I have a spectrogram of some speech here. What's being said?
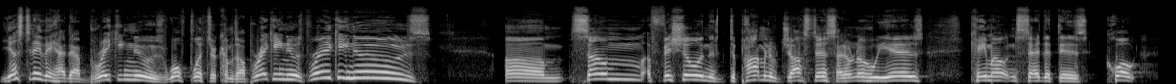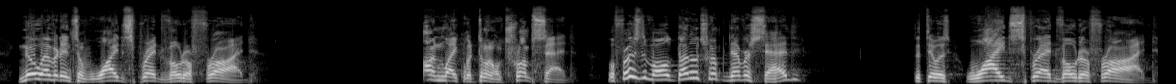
Yesterday, they had that breaking news. Wolf Blitzer comes out, breaking news, breaking news. Um, some official in the Department of Justice, I don't know who he is, came out and said that there's, quote, no evidence of widespread voter fraud. Unlike what Donald Trump said. Well, first of all, Donald Trump never said that there was widespread voter fraud.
